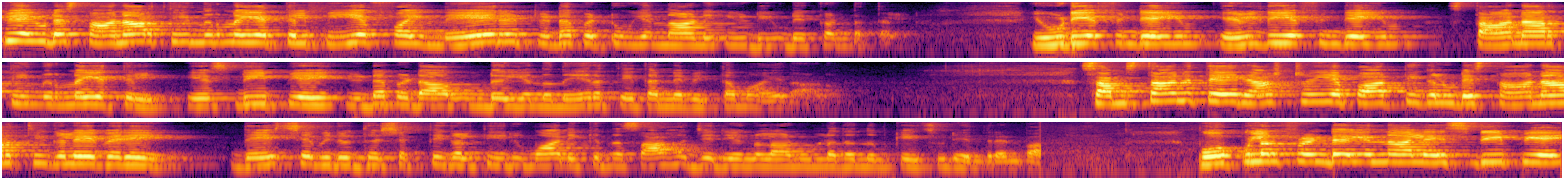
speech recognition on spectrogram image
പി ഐയുടെ സ്ഥാനാർത്ഥി നിർണയത്തിൽ പി എഫ് ഐ നേരിട്ട് ഇടപെട്ടു എന്നാണ് ഇ ഡിയുടെ കണ്ടെത്തൽ. യു ഡി എഫിന്റെയും എൽ ഡി എഫിന്റെയും സ്ഥാനാർത്ഥി നിർണയത്തിൽ എസ് ഡി പി ഐ ഇടപെടാറുണ്ട് എന്ന് നേരത്തെ തന്നെ വ്യക്തമായതാണ്. സംസ്ഥാനത്തെ രാഷ്ട്രീയ പാർട്ടികളുടെ സ്ഥാനാർത്ഥികളെ വരെ ദേശവിരുദ്ധ ശക്തികൾ തീരുമാനിക്കുന്ന സാഹചര്യങ്ങളാണ് ഉള്ളതെന്നും കെ സുരേന്ദ്രൻ പറഞ്ഞു. പോപ്പുലർ ഫ്രണ്ട് എന്നാൽ S D P I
